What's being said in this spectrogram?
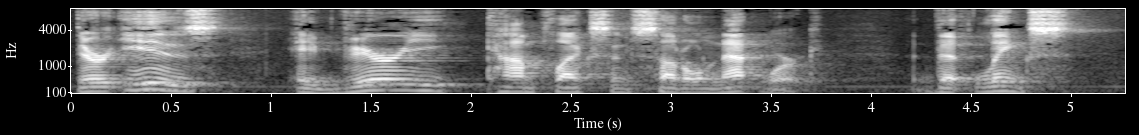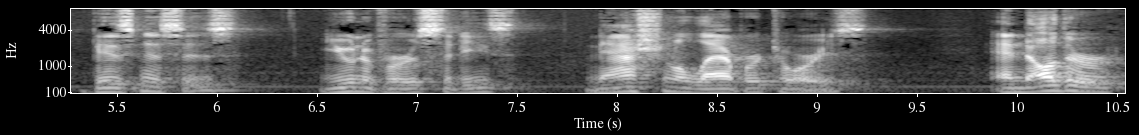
There is a very complex and subtle network that links businesses, universities, national laboratories, and other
